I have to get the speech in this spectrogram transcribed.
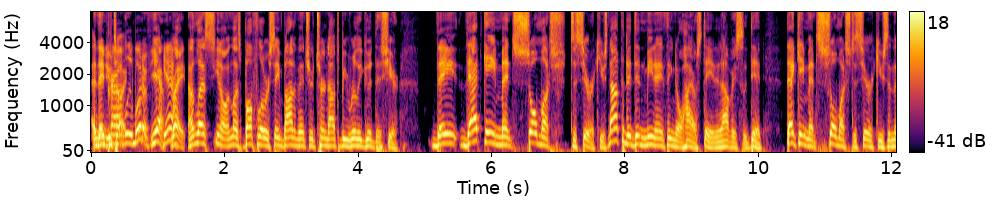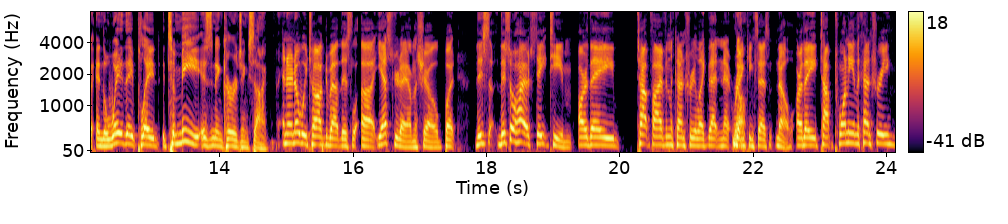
and they probably would have. Yeah, yeah, right. Unless you know, unless Buffalo or St. Bonaventure turned out to be really good this year they that game meant so much to Syracuse. Not that it didn't mean anything to Ohio State; it obviously did. That game meant so much to Syracuse, and the, and the way they played to me is an encouraging sign. And I know we talked about this uh, yesterday on the show, but this this Ohio State team are they top five in the country like that net ranking no. says? No. Are they top twenty in the country?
